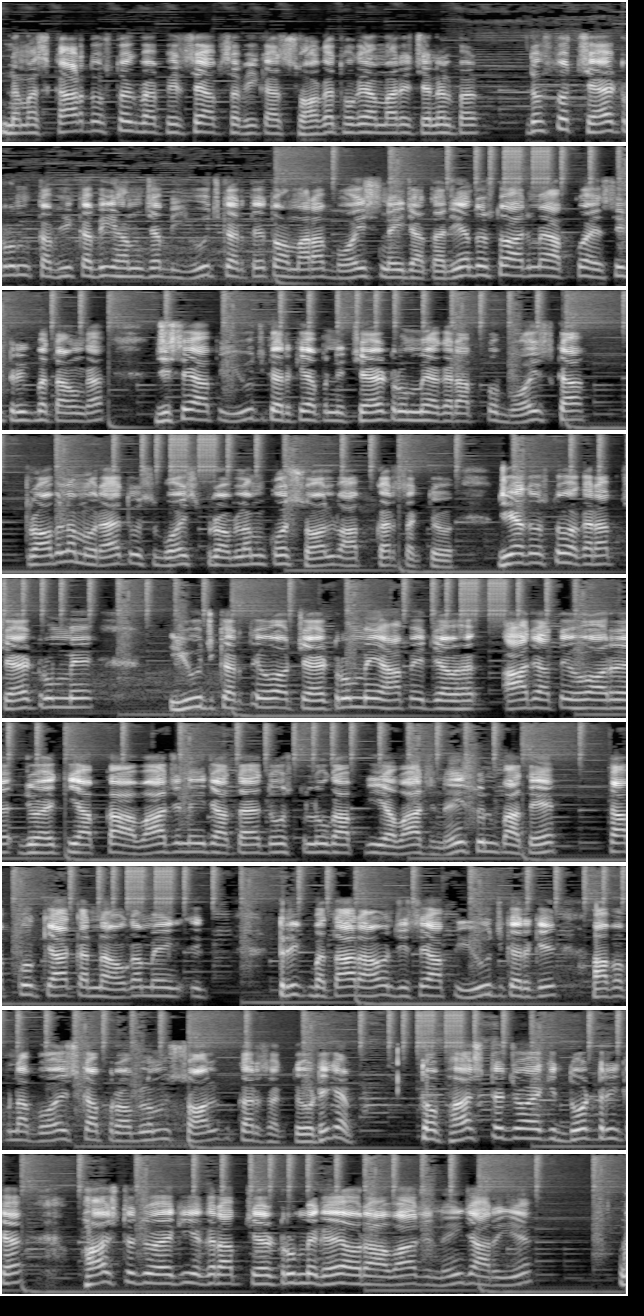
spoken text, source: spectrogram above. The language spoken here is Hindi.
नमस्कार दोस्तों, एक बार फिर से आप सभी का स्वागत हो गया हमारे चैनल पर। दोस्तों, चैट रूम कभी कभी हम जब यूज़ करते हैं तो हमारा वॉइस नहीं जाता। जी हाँ दोस्तों, आज मैं आपको ऐसी ट्रिक बताऊँगा, जिसे आप यूज़ करके अपने चैट रूम में अगर आपको वॉइस का प्रॉब्लम हो रहा है तो उस वॉइस प्रॉब्लम को सॉल्व आप कर सकते हो। जी हाँ दोस्तों, अगर आप चैट रूम में यूज़ करते हो और चैट रूम में यहाँ पे जब आ जाते हो और जो है कि आपका आवाज़ नहीं जाता है, दोस्त लोग आपकी आवाज़ नहीं सुन पाते हैं तो आपको क्या करना होगा? मैं ट्रिक बता रहा हूँ, जिसे आप यूज़ करके आप अपना वॉइस का प्रॉब्लम सॉल्व कर सकते हो, ठीक है? तो फ़र्स्ट जो है कि दो ट्रिक है। फ़र्स्ट जो है कि अगर आप चैट रूम में गए और आवाज़ नहीं जा रही है,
